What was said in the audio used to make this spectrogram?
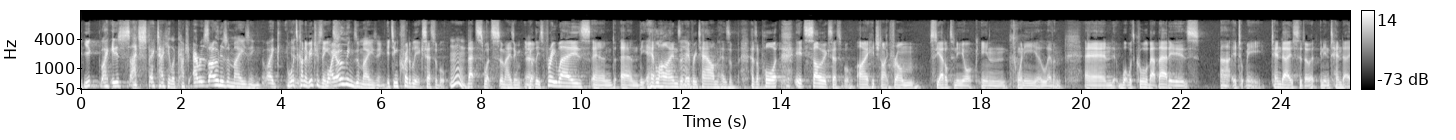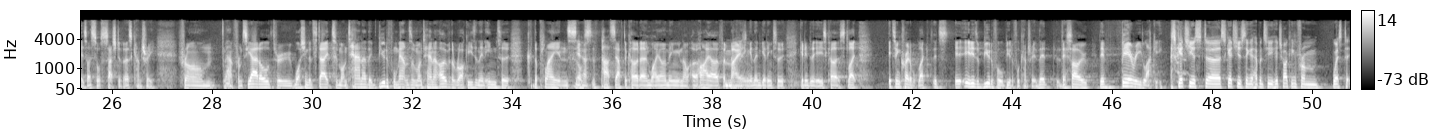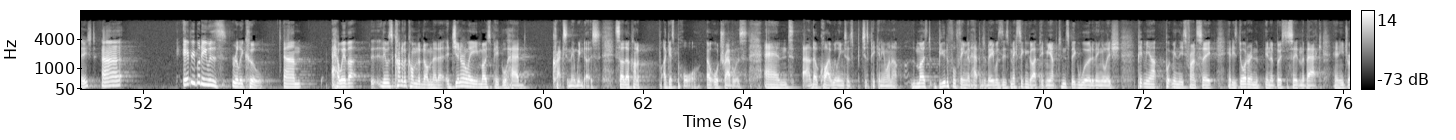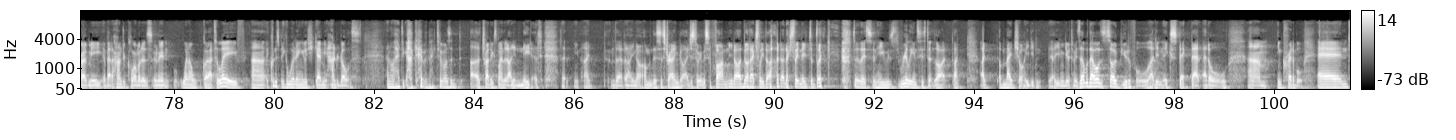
you like it is such spectacular country. Arizona's amazing. Like What's kind of interesting Wyoming's amazing. it's incredibly accessible. Mm. That's what's amazing. You've Yeah. got these freeways and and the airlines, Mm. and every town has a has a port. It's so accessible. I hitchhiked from Seattle to New York in 2011, and what was cool about that is. Uh, it took me 10 days to do it, and in 10 days, I saw such diverse country from, uh, from Seattle through Washington State to Montana, the beautiful mountains of Montana, over the Rockies, and then into the plains Yeah. of, past South Dakota and Wyoming and Ohio for Amazing. nothing, and then getting to get into the East Coast. Like, it's incredible. Like, it's it, it is a beautiful, beautiful country. They're they're so they're very lucky. sketchiest uh, sketchiest thing that happened to you hitchhiking from west to east? Uh, everybody was really cool. Um, however, there was kind of a common denominator. Generally, most people had cracks in their windows, so they're kind of, I guess, poor uh, or travellers, and uh, they were quite willing to just pick anyone up. The most beautiful thing that happened to me was this Mexican guy picked me up, didn't speak a word of English, picked me up, put me in his front seat, had his daughter in, the, in a booster seat in the back, and he drove me about 100 kilometres. And then when I got out to leave, uh, I couldn't speak a word of English. He gave me $100. And I had to, I gave it back to him. I said, I tried to explain that I didn't need it, that you know, I, that uh, you know, I'm this Australian guy just doing this for fun. You know, I don't actually, I don't actually need to do, do this. And he was really insistent. I, I, I, I made sure he didn't, I didn't give it to me. So that, that was so beautiful. I didn't expect that at all. Um, incredible. And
